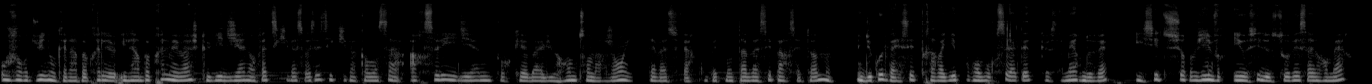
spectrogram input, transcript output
Aujourd'hui, donc elle a à peu près il a à peu près le même âge que Lydiane. En fait, ce qui va se passer, c'est qu'il va commencer à harceler Lydiane pour qu'elle bah, lui rende son argent et elle va se faire complètement tabasser par cet homme. Et du coup, elle va essayer de travailler pour rembourser la dette que sa mère devait, essayer de survivre et aussi de sauver sa grand-mère.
